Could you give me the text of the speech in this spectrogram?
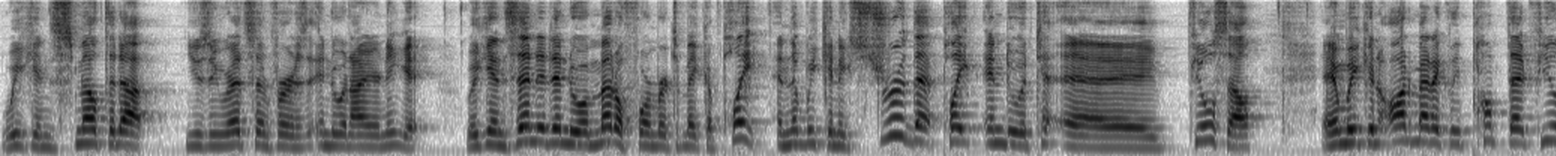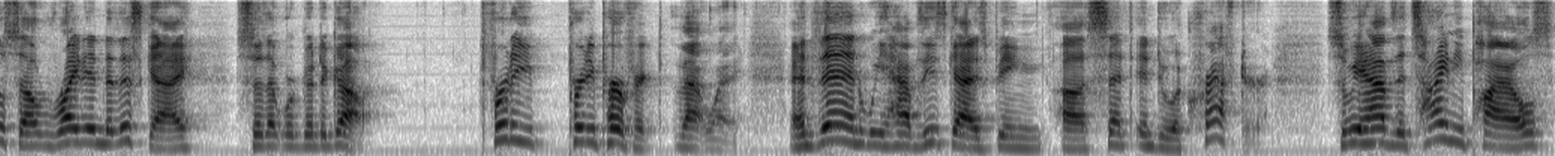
We can smelt it up using redstone furnace into an iron ingot. We can send it into a metal former to make a plate, and then we can extrude that plate into a, fuel cell, and we can automatically pump that fuel cell right into this guy so that we're good to go. Pretty, pretty perfect that way. And then we have these guys being uh, sent into a crafter. So we have the tiny piles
